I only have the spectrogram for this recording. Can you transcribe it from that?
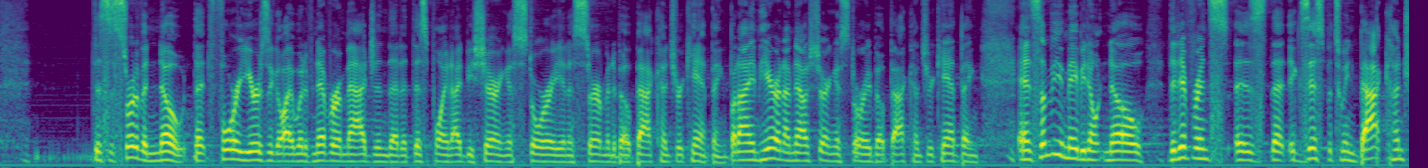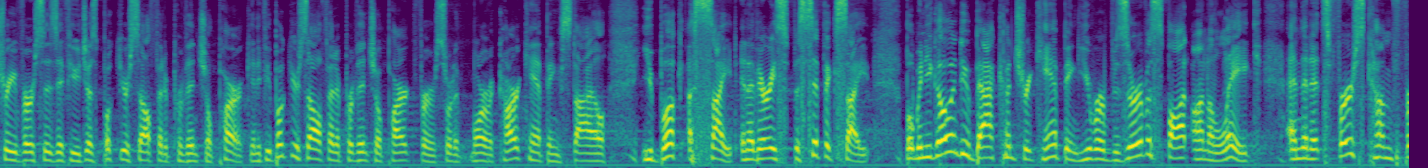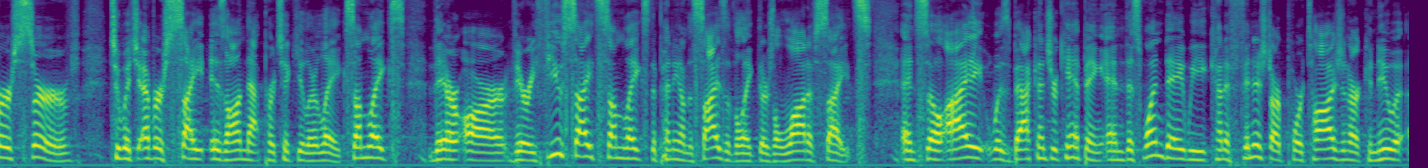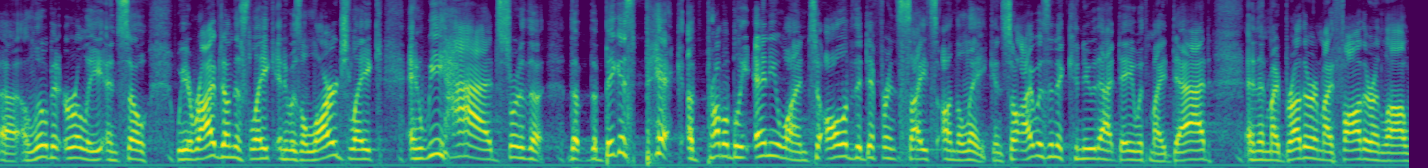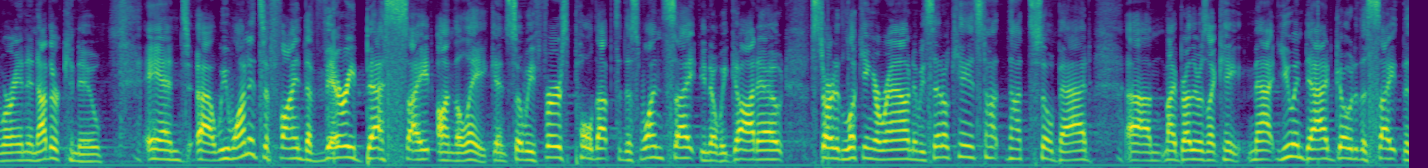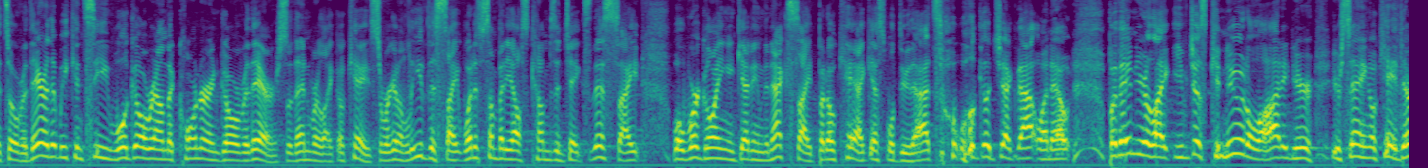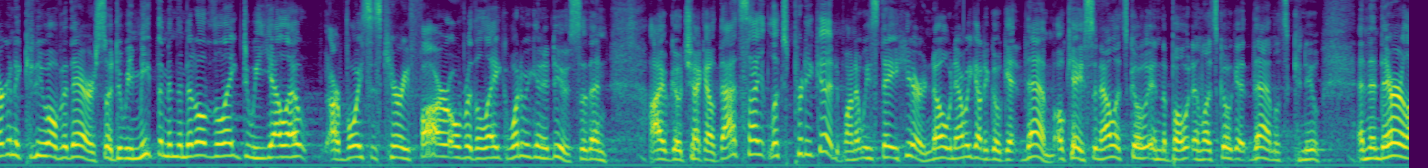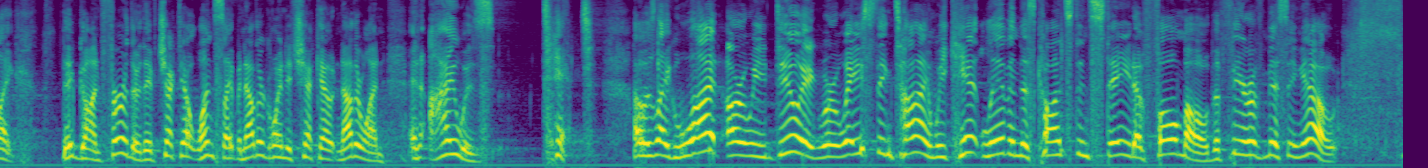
this is sort of a note that four years ago I would have never imagined that at this point I'd be sharing a story and a sermon about backcountry camping. But I'm here and I'm now sharing a story about backcountry camping. And some of you maybe don't know the difference is that exists between backcountry versus if you just book yourself at a provincial park. And if you book yourself at a provincial park for sort of more of a car camping style, you book a site and a very specific site. But when you go and do backcountry camping, you reserve a spot on a lake and then it's first come, first serve to whichever site is on that particular lake. Some lakes, there are very few sites. Some lakes, depending on the size of the lake, there's a lot of sites. And so I was backcountry camping, and this one day we kind of finished our portage in our canoe uh, a little bit early. And so we arrived on this lake, and it was a large lake, and we had sort of the, the, the biggest pick of probably anyone to all of the different sites on the lake. And so I was in a canoe that day with my dad, and then my brother and my father in law were in another canoe. And uh, we wanted to find the very best site on the lake. And so we first pulled up to this one site. You know, we got out, started looking around, and we said, okay, it's not, not so bad. Um, my brother was like, hey, Matt, you and dad go to the site that's over there that we can see. We'll go around the corner and go over there. So then we're like, okay, so we're going to leave this site. What if somebody else comes and takes this site? Well, we're going and getting the next site, but okay, I guess we'll do that. So we'll go check that one out. But then you're like, you've just canoed a lot, and you're, you're saying, okay, they're going to canoe over there. So do we meet them in the middle of the lake? Do we yell out? Our voices carry far over the lake. What are we going to do? So then I go check out that site, looks pretty good. Why don't we stay here? No, now we got to go get them. Okay, so now let's go in the boat and let's go get them. Let's canoe. And then they're like, they've gone further. They've checked out one site, but now they're going to check out another one. And I was ticked. I was like, what are we doing? We're wasting time. We can't live in this constant state of FOMO, the fear of missing out.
